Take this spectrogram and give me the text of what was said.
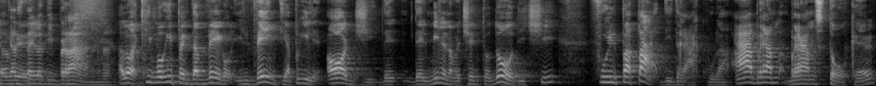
bene. castello di Bran. Allora, chi morì per davvero il 20 aprile oggi de- del 1912 fu il papà di Dracula, Abram Bram Stoker,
